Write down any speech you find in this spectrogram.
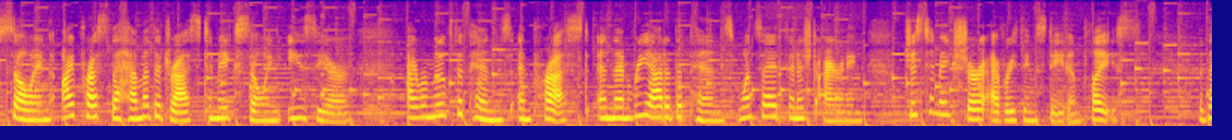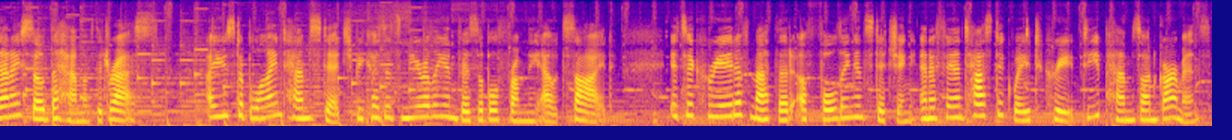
sewing, I pressed the hem of the dress to make sewing easier. I removed the pins and pressed and then re-added the pins once I had finished ironing just to make sure everything stayed in place. Then I sewed the hem of the dress. I used a blind hem stitch because it's nearly invisible from the outside. It's a creative method of folding and stitching and a fantastic way to create deep hems on garments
